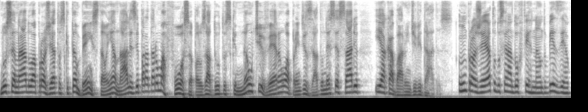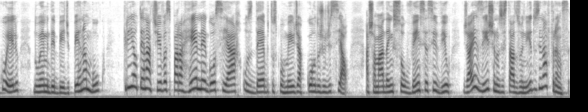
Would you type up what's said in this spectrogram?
No Senado há projetos que também estão em análise para dar uma força para os adultos que não tiveram o aprendizado necessário e acabaram endividados. Um projeto do senador Fernando Bezerra Coelho, do MDB de Pernambuco, cria alternativas para renegociar os débitos por meio de acordo judicial. A chamada insolvência civil já existe nos Estados Unidos e na França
